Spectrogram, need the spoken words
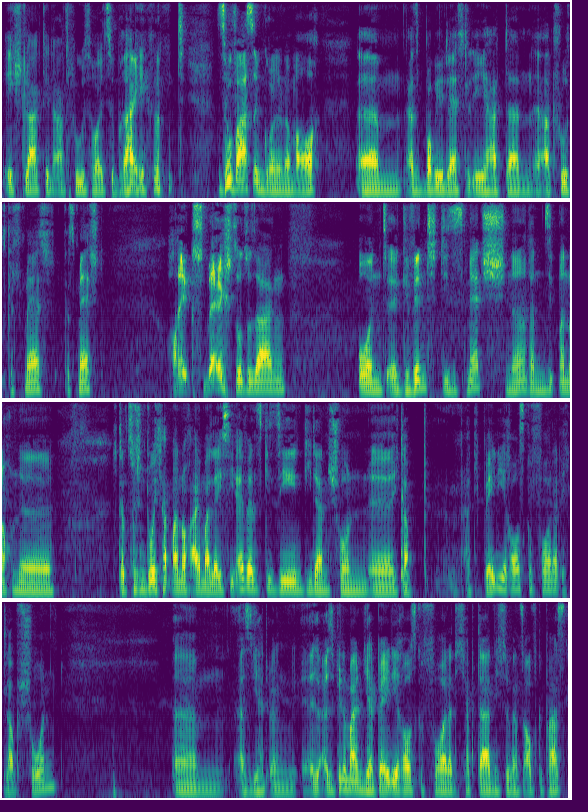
Ich schlag den R-Truth heute zu Brei. Und so war es im Grunde genommen auch. Ähm, also Bobby Lashley hat dann äh, R-Truth gesmashed, gesmashed. Hulk smashed sozusagen. Und äh, gewinnt dieses Match. Ne? Dann sieht man noch eine glaube, zwischendurch hat man noch einmal Lacey Evans gesehen, die dann schon, äh, ich glaube, hat die Bailey rausgefordert? Ich glaube schon. Ähm, also die hat irgendwie, also ich bin der Meinung, die hat Bailey rausgefordert. Ich habe da nicht so ganz aufgepasst.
